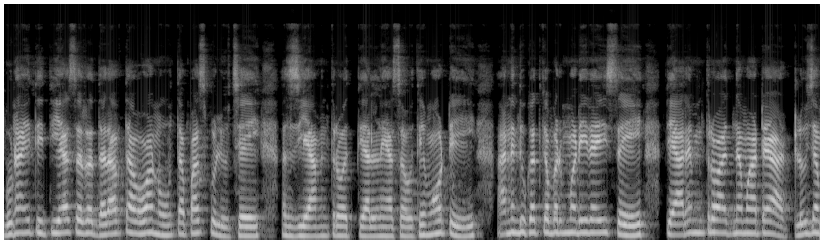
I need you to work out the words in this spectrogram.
ગુનાહિત ઇતિહાસ ધરાવતા હોવાનું તપાસ ખુલ્યું છે. જ્યાં મિત્રો, અત્યારની આ સૌથી મોટી અને દુઃખદ ખબર મળી રહી છે. ત્યારે મિત્રો આજના માટે આટલું જ.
